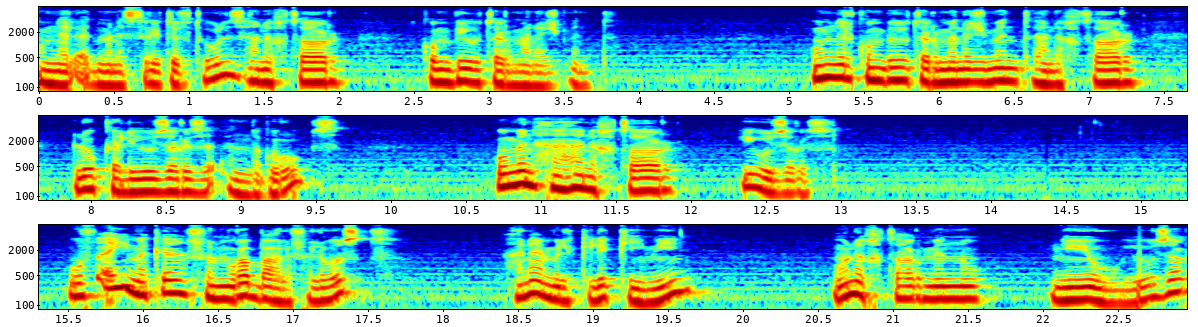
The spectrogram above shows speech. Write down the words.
ومن ال administrative tools هنختار computer management ومن ال computer management هنختار local users and groups. ومنها هنختار users. وفي أي مكان في المربع اللي في الوسط هنعمل click يمين ونختار منه new user.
